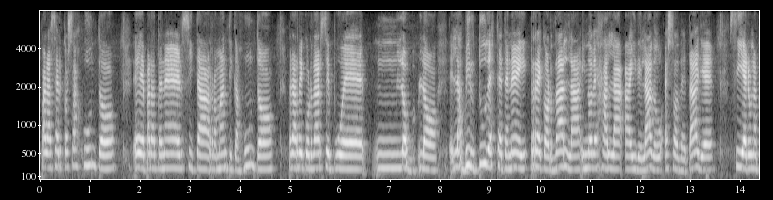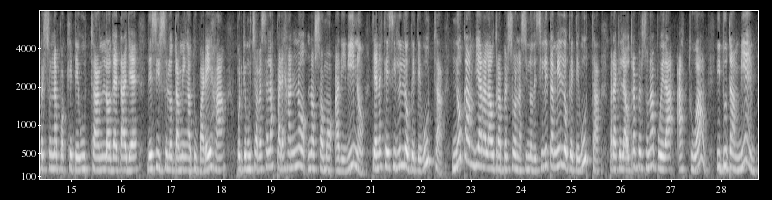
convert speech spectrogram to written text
para hacer cosas juntos, eh, para tener citas románticas juntos, para recordarse pues mm, las virtudes que tenéis, recordarlas y no dejarlas ahí de lado, esos detalles, si eres una persona pues que te gustan los detalles, decírselo también a tu pareja, porque muchas veces las parejas no, no somos adivinos, tienes que decirle lo que te gusta, no cambiar a la otra persona, sino decirle también lo que te gusta, para que la otra persona pueda actuar y tú también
